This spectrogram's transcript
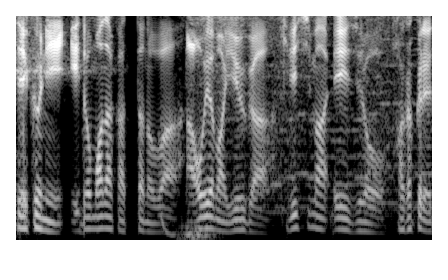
デクに挑まなかったのは、青山優雅、霧島英二郎、葉隠徹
